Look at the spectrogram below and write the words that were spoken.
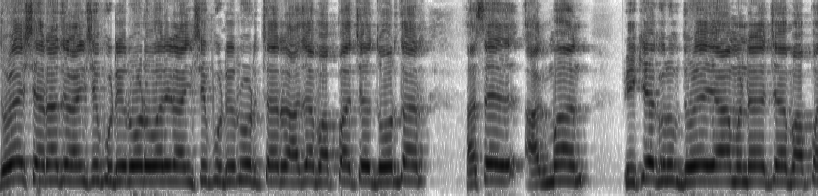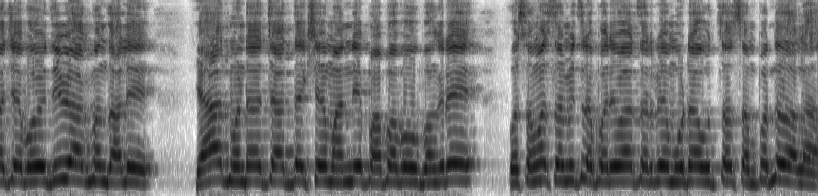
धुळे शहरातील ऐंशी फुटी रोडवरील ऐंशी फुटी रोडच्या राजा बाप्पाचे जोरदार असे आगमन पी के ग्रुप धुळे या मंडळाच्या बाप्पाचे भव्य दिव्य आगमन झाले. यात मंडळाचे अध्यक्ष मान्य पापाभाऊ बंगरे व समस्त मित्र परिवारातर्फे मोठा उत्सव संपन्न झाला.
